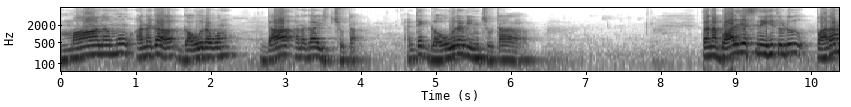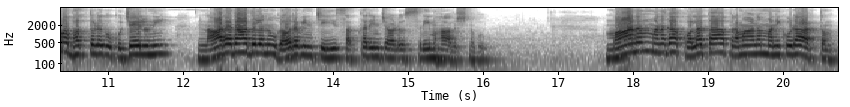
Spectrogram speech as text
మానము అనగా గౌరవం దా అనగా ఇచ్చుట. అంటే గౌరవించుట. తన బాల్య స్నేహితుడు పరమ భక్తుడకు కుచేలుని నారదాదులను గౌరవించి సత్కరించాడు శ్రీ మహావిష్ణువు. మానం అనగా కొలత ప్రమాణం అని కూడా అర్థం.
